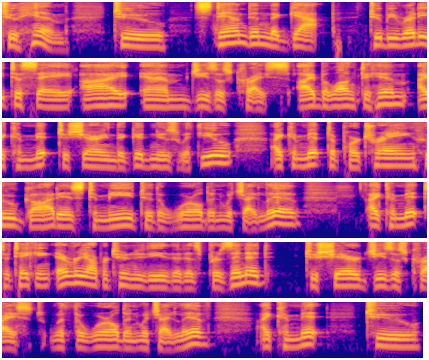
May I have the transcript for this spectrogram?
to Him, to stand in the gap, to be ready to say, I am Jesus Christ. I belong to Him. I commit to sharing the good news with you. I commit to portraying who God is to me, to the world in which I live. I commit to taking every opportunity that is presented to share Jesus Christ with the world in which I live. I commit to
